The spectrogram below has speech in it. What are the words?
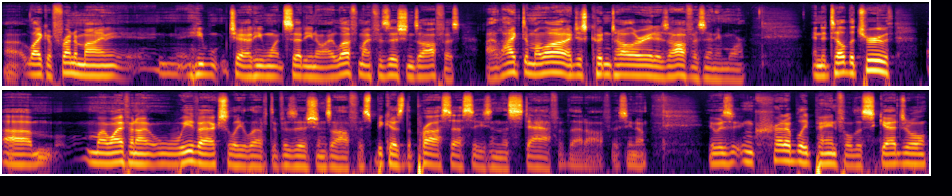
uh, like a friend of mine, he Chad, he once said, you know, I left my physician's office. I liked him a lot. I just couldn't tolerate his office anymore. And to tell the truth, um, my wife and I, we've actually left the physician's office because the processes and the staff of that office, you know, it was incredibly painful to schedule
